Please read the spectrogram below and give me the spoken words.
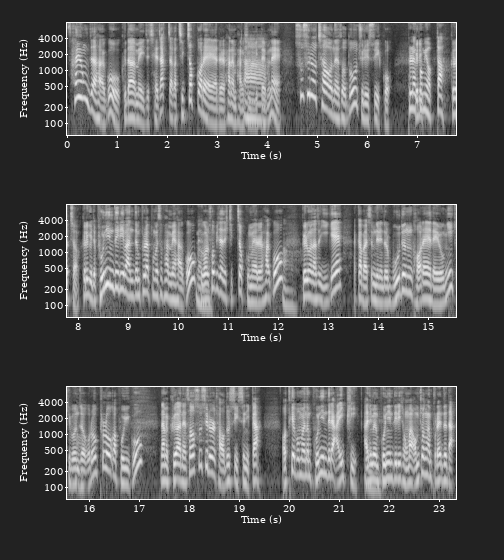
사용자하고 그 다음에 이제 제작자가 직접 거래를 하는 방식이기 아. 때문에 수수료 차원에서도 줄일 수 있고 플랫폼이 그리고- 없다. 그렇죠. 그리고 이제 본인들이 만든 플랫폼에서 판매하고 네네. 그걸 소비자들이 직접 구매를 하고 어. 그리고 나서 이게 아까 말씀드린 대로 모든 거래 내용이 어. 기본적으로 flow가 보이고 그다음에 그 안에서 수수료를 다 얻을 수 있으니까 어떻게 보면은 본인들의 IP 아니면 네. 본인들이 정말 엄청난 브랜드다.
